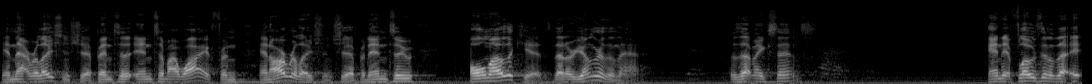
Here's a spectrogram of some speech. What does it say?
in that relationship, into, into my wife and, and our relationship, and into all my other kids that are younger than that. Does that make sense? And it flows into that.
